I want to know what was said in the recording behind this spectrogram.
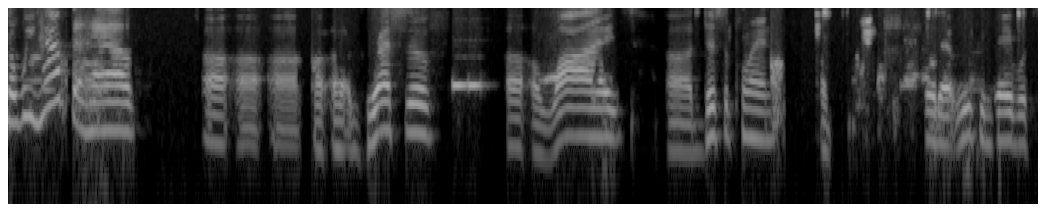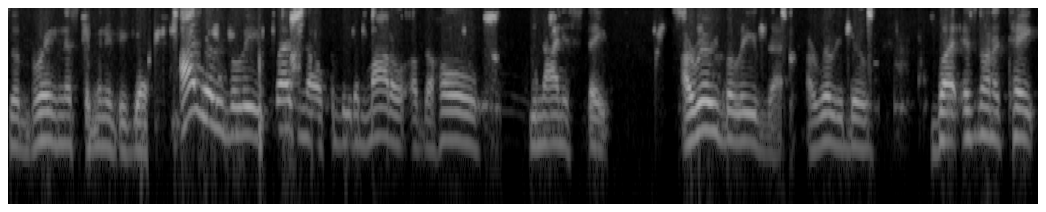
So we have to have uh, uh, uh, aggressive, a wise, disciplined, so that we can be able to bring this community together. I really believe Fresno could be the model of the whole United States. I really believe that. I really do. But it's going to take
